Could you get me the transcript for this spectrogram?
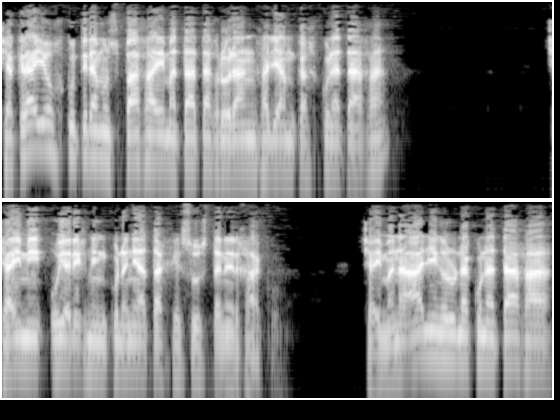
chakrayuq kutiramuspaqa imatataq ruranqa llamkaqkunataqa, chaymi uyariqninkunañataq Jesus tanirqaku. Chay mana allin runakunataqa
